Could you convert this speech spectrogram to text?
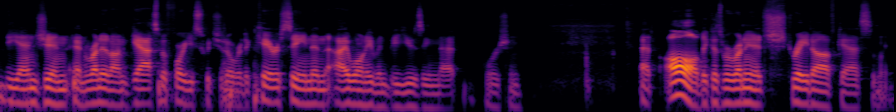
the engine and run it on gas before you switch it over to kerosene, and I won't even be using that portion at all because we're running it straight off gasoline.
